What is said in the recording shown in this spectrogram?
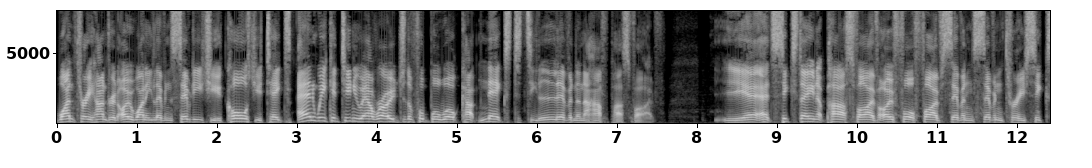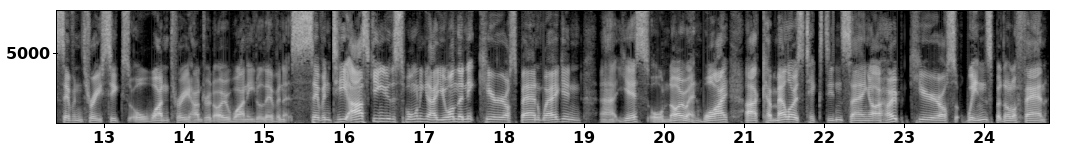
1300 1170 to your calls, your texts, and we continue our road to the Football World Cup next. It's 11 and a half past five. Yeah, at 16 at past 5, 0457 736 736 or 1300 01 1170. Asking you this morning, are you on the Nick Kyrgios bandwagon? Uh, yes or no, and why? Uh, Carmelo's texted in saying, I hope Kyrgios wins, but not a fan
